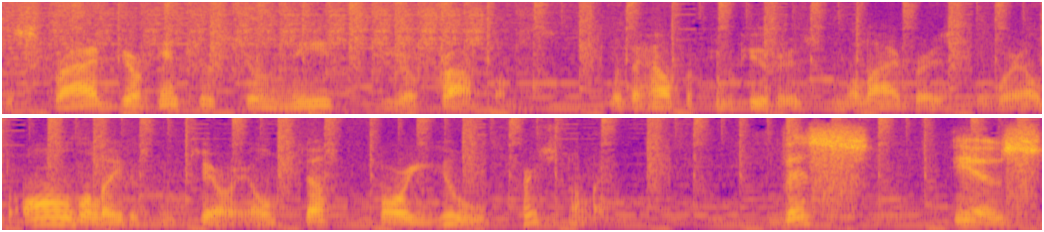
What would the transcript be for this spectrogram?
Describe your interests, your needs, your problems with the help of computers from the libraries of the world, all the latest material just for you personally. This is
